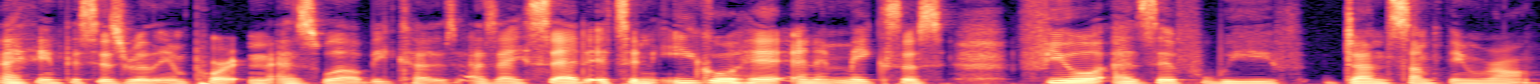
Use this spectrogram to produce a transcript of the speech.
I think this is really important as well because, as I said, it's an ego hit and it makes us feel as if we've done something wrong.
